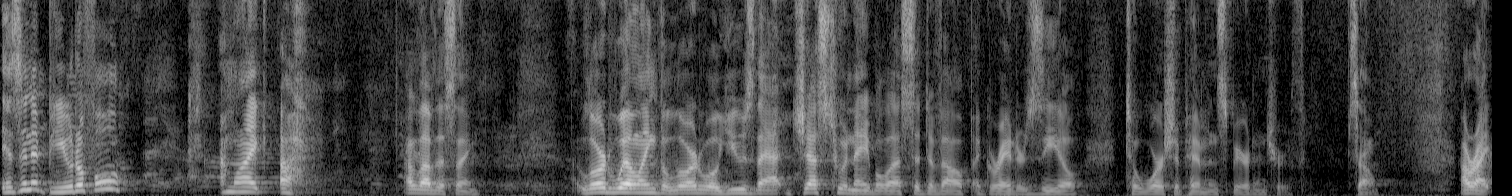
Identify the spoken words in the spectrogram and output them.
Isn't it beautiful? I'm like, oh, I love this thing. Lord willing, the Lord will use that just to enable us to develop a greater zeal to worship Him in spirit and truth. So, all right.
